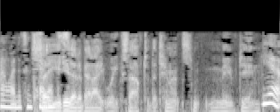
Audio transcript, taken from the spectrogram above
our owners and tenants. so you do that about eight weeks after the tenants moved in? Yeah.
